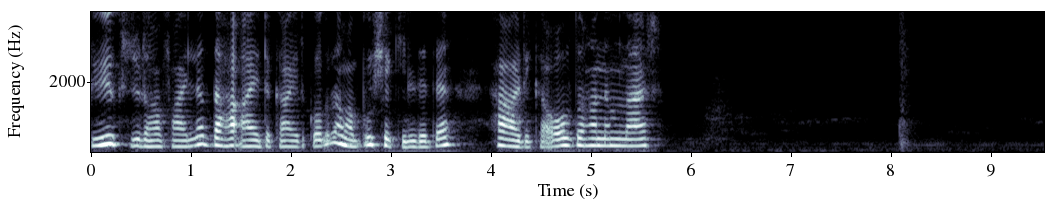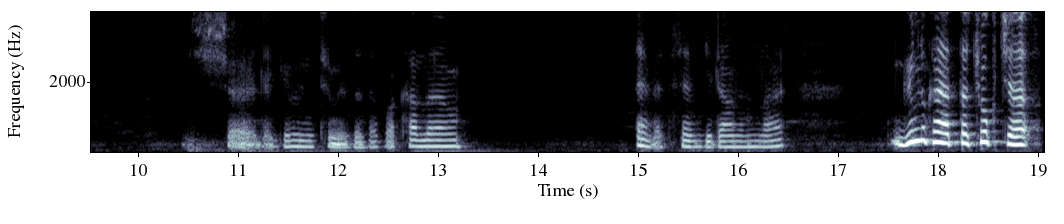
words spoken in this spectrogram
büyük zürafayla daha ayrık ayrık olur ama bu şekilde de harika oldu hanımlar. Şöyle görüntümüze de bakalım. Evet sevgili hanımlar. Günlük hayatta çokça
